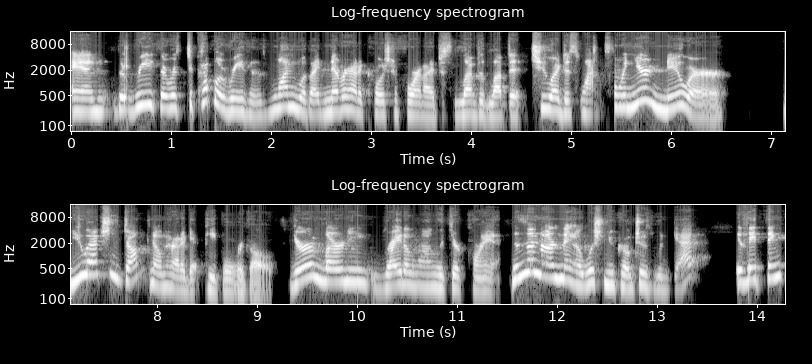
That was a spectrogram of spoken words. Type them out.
And the reason there was a couple of reasons. One was I'd never had a coach before and I just loved it, loved it. Two, I just want, so when you're newer, you actually don't know how to get people results. You're learning right along with your client. This is another thing I wish new coaches would get is they think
